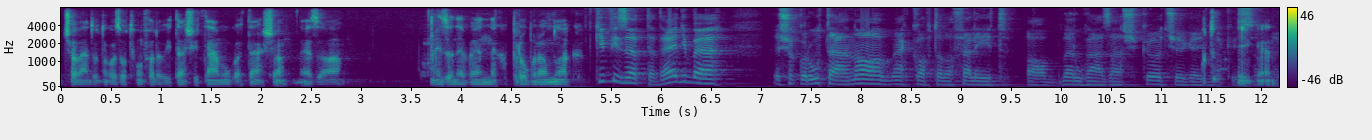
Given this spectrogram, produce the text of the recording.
családoknak az otthonfalavítási támogatása, ez a, ez a neve ennek a programnak. Kifizetted egybe, és akkor utána megkaptad a felét a beruházási költségeidnek Igen.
